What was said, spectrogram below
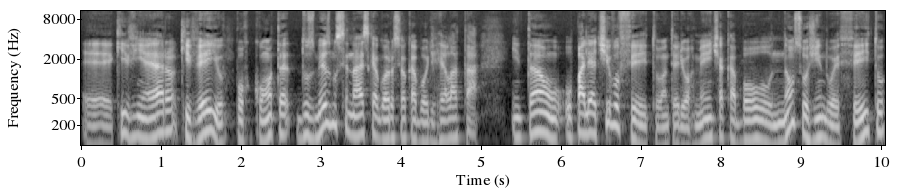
é, que vieram, que veio por conta dos mesmos sinais que agora o senhor acabou de relatar. Então, o paliativo feito anteriormente acabou não surgindo o efeito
